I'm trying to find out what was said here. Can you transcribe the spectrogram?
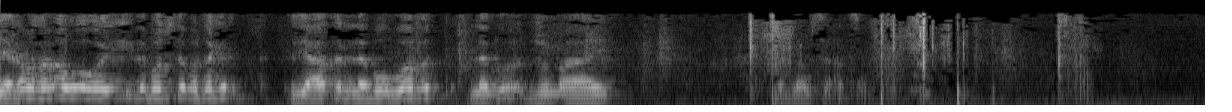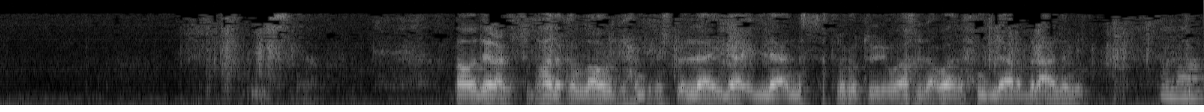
في غمصة أو أو لبو تتبع ذكر زيادة لبو وفد لبو جمعة. لبو ساعة سبحانك اللهم وبحمدك اشهد ان لا اله الا انت استغفرك واتوب اليك دعوانا الحمد لله رب العالمين السلام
